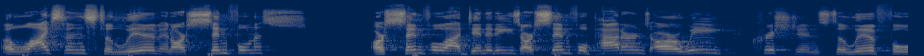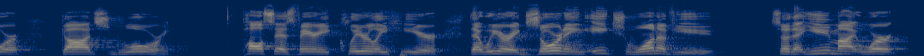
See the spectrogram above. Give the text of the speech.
a license to live in our sinfulness, our sinful identities, our sinful patterns? Are we Christians to live for God's glory? Paul says very clearly here that we are exhorting each one of you so that you might work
